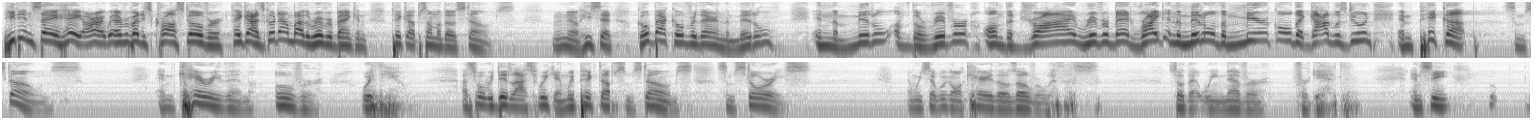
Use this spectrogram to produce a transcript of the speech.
He didn't say, hey, all right, everybody's crossed over. Hey, guys, go down by the riverbank and pick up some of those stones. No, no, he said, go back over there in the middle, in the middle of the river, on the dry riverbed, right in the middle of the miracle that God was doing, and pick up some stones and carry them over with you. That's what we did last weekend. We picked up some stones, some stories, and we said we're going to carry those over with us so that we never forget. And see,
